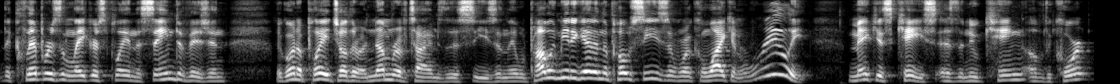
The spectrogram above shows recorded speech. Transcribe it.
the Clippers and Lakers play in the same division. They're going to play each other a number of times this season. They will probably meet again in the postseason where Kawhi can really make his case as the new king of the court.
